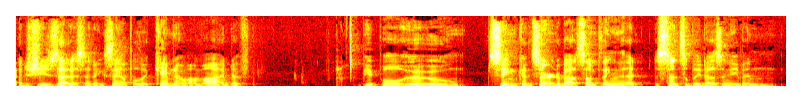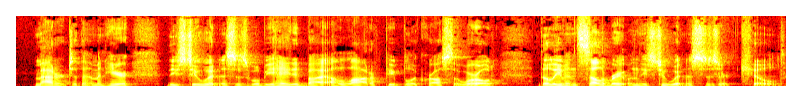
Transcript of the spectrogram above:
i just use that as an example that came to my mind of people who seem concerned about something that ostensibly doesn't even matter to them. And here these two witnesses will be hated by a lot of people across the world. They'll even celebrate when these two witnesses are killed.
